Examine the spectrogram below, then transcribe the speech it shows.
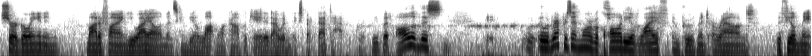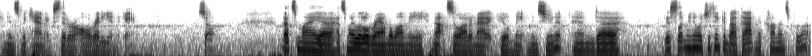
sure, going in and modifying UI elements can be a lot more complicated. I wouldn't expect that to happen quickly, but all of this, it, it would represent more of a quality of life improvement around the field maintenance mechanics that are already in the game. So that's my uh, that's my little ramble on the not so automatic field maintenance unit, and uh, I guess let me know what you think about that in the comments below.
